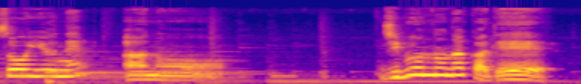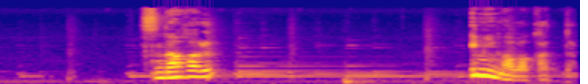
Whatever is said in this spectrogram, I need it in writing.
そういうねあの自分の中でつながる？意味が分かった。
